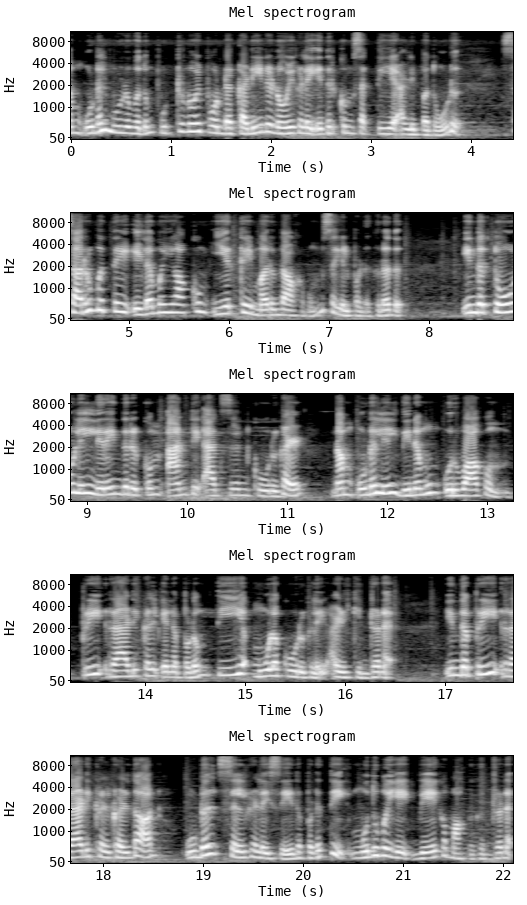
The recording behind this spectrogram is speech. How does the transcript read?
நம் உடல் முழுவதும் புற்றுநோய் போன்ற கடின நோய்களை எதிர்க்கும் சக்தியை அளிப்பதோடு சருமத்தை இளமையாக்கும் இயற்கை மருந்தாகவும் செயல்படுகிறது. இந்த தோலில் நிறைந்திருக்கும் ஆன்டி ஆக்சிடென்ட் கூறுகள் நம் உடலில் தினமும் உருவாகும் ப்ரீ ரேடிக்கல் எனப்படும் தீய மூலக்கூறுகளை அழிக்கின்றன. இந்த ப்ரீ ரேடிக்கல்கள் தான் உடல் செல்களை சேதப்படுத்தி முதுமையை வேகமாக்குகின்றன.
